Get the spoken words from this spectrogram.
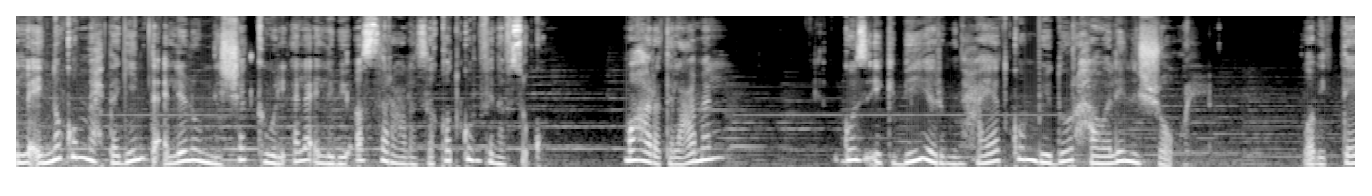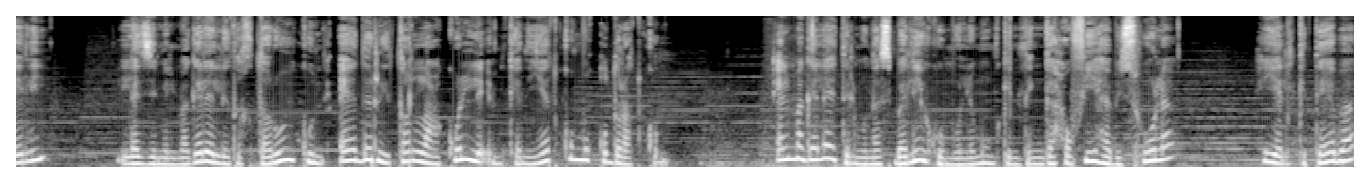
إلا إنكم محتاجين تقللوا من الشك والقلق اللي بيأثر على ثقتكم في نفسكم. مهرة العمل جزء كبير من حياتكم بيدور حوالين الشغل وبالتالي لازم المجال اللي تختاروه يكون قادر يطلع كل إمكانياتكم وقدراتكم. المجالات المناسبة ليكم واللي ممكن تنجحوا فيها بسهولة هي الكتابة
